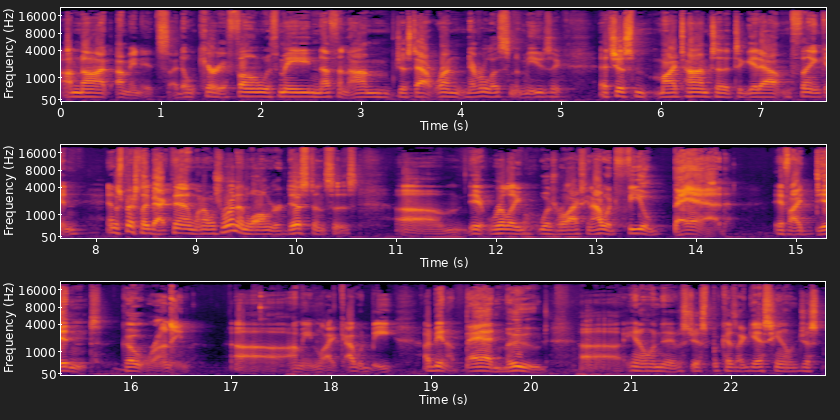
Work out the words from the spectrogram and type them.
I'm not. I mean, it's. I don't carry a phone with me. Nothing. I'm just out running. Never listen to music. That's just my time to, to get out and think. And and especially back then when I was running longer distances, um, it really was relaxing. I would feel bad if I didn't go running. Uh, I mean, like I would be, I'd be in a bad mood, uh, you know, and it was just because I guess you know just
